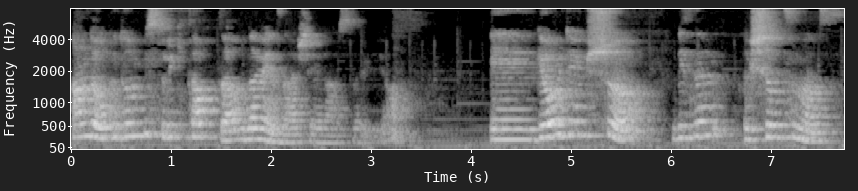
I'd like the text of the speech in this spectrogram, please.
hem de okuduğum bir sürü kitap da buna benzer şeyler söylüyor. E, gördüğüm şu, bizim ışıltımız,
